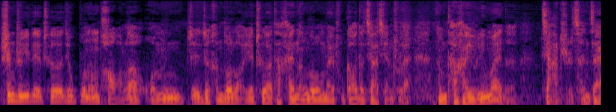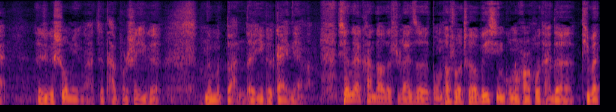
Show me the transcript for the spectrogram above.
甚至于这车就不能跑了，我们这这很多老爷车啊，它还能够卖出高的价钱出来，那么它还有另外的价值存在。那这个寿命啊，这它不是一个那么短的一个概念了。现在看到的是来自董涛说车微信公众号后台的提问，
